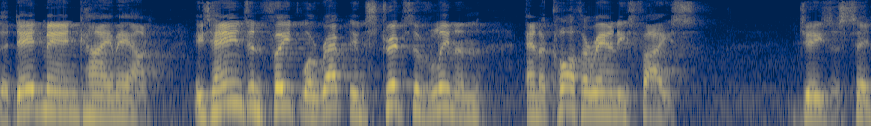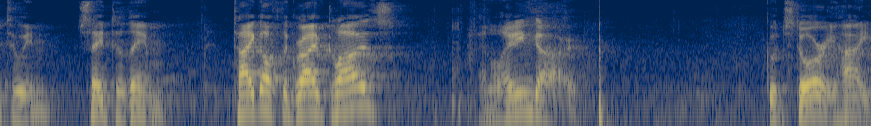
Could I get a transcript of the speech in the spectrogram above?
The dead man came out. His hands and feet were wrapped in strips of linen and a cloth around his face. Jesus said to him, said to them, Take off the grave clothes and let him go. Good story, hey?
